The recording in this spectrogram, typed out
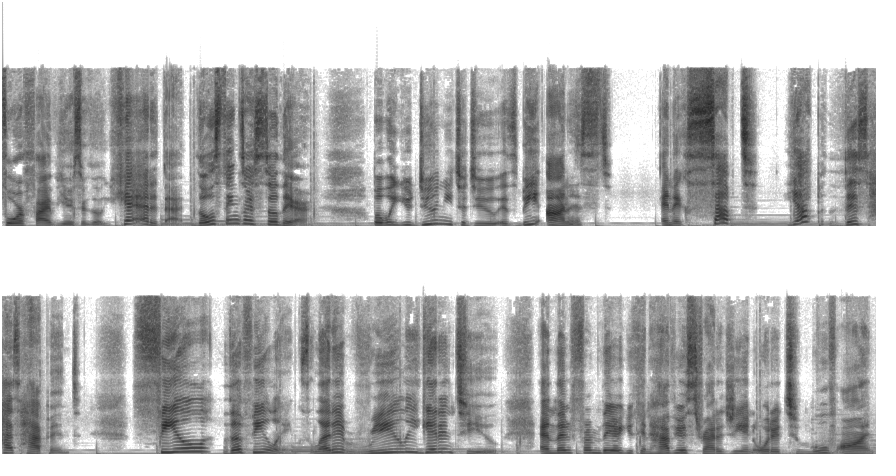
four or five years ago. You can't edit that. Those things are still there. But what you do need to do is be honest and accept, yep, this has happened. feel the feelings, let it really get into you. And then from there, you can have your strategy in order to move on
